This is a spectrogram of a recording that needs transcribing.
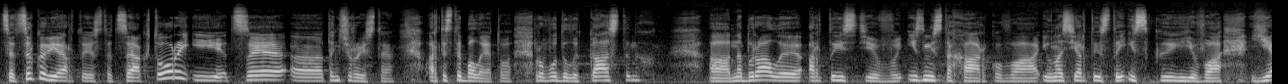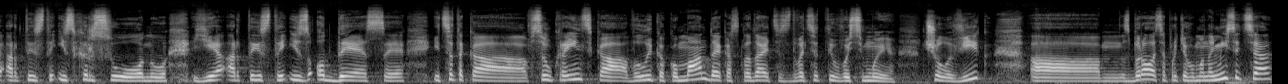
Це циркові артисти, це актори і це е, танцюристи, артисти балету. Проводили кастинг. Набирали артистів із міста Харкова, і у нас є артисти із Києва, є артисти із Херсону, є артисти із Одеси. І це така всеукраїнська велика команда, яка складається з 28 чоловік. Збиралася протягом вона місяця,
